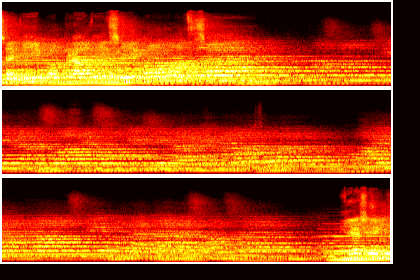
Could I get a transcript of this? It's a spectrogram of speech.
Sedí po pravici Otce. Věřím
